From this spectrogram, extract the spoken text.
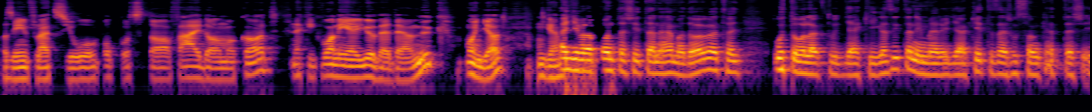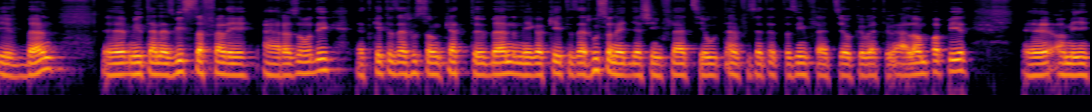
az infláció okozta fájdalmakat. Nekik van ilyen jövedelmük. Mondjad. Igen. Annyival pontosítanám a dolgot, hogy utólag tudják igazítani, mert ugye a 2022-es évben miután ez visszafelé árazódik, tehát 2022-ben még a 2021-es infláció után fizetett az infláció követő állampapír, ami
